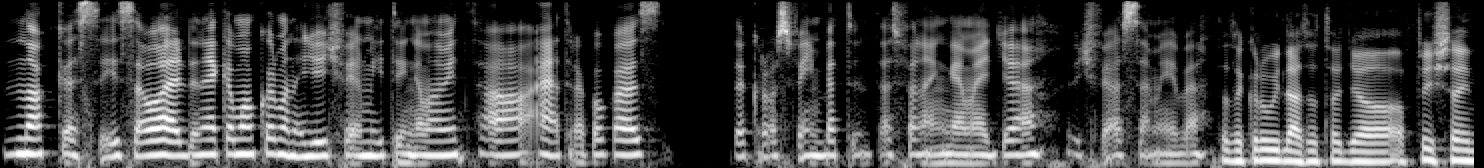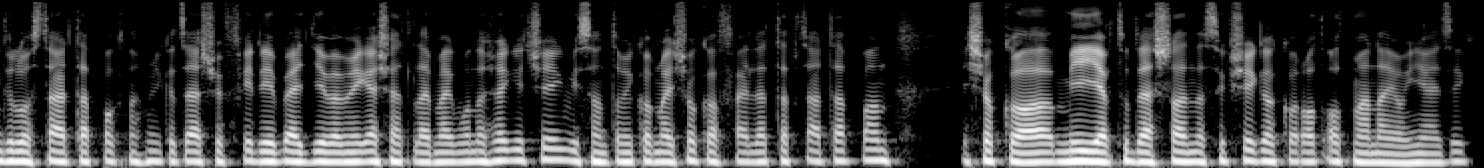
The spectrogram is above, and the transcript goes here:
Na, köszi, szóval, de nekem akkor van egy ügyfél meetingem, amit ha átrakok, az tök rossz fénybe tüntet fel engem egy uh, ügyfél szemébe. Tehát akkor úgy látod, hogy a frissen induló startupoknak mondjuk az első fél évben, egy évben még esetleg megvan a segítség, viszont amikor már sokkal fejlettebb startup van, és sokkal mélyebb tudásra lenne szükség, akkor ott, ott már nagyon hiányzik.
